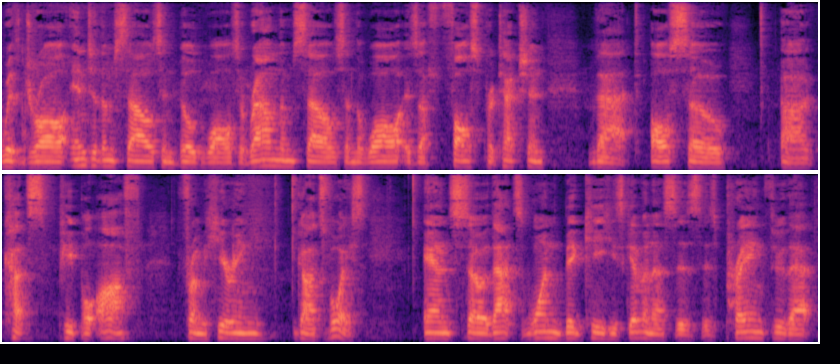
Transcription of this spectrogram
withdraw into themselves and build walls around themselves and the wall is a false protection that also uh, cuts people off from hearing God's voice. And so that's one big key he's given us is is praying through that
